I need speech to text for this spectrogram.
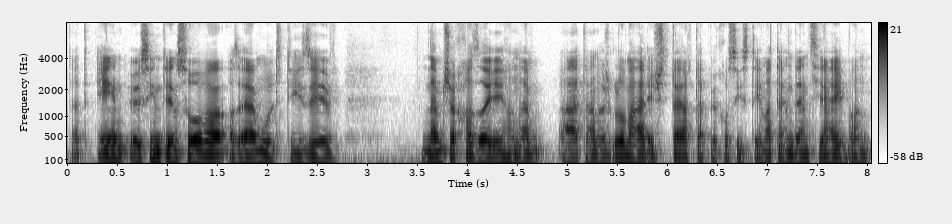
Tehát én őszintén szólva az elmúlt tíz év nem csak hazai, hanem általános globális startup ökoszisztéma tendenciáiban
